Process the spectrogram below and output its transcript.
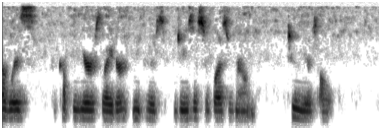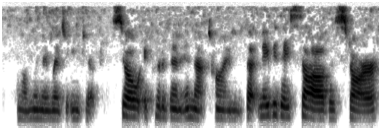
it was a couple years later because Jesus was around two years old um, when they went to Egypt. So it could have been in that time that maybe they saw the star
